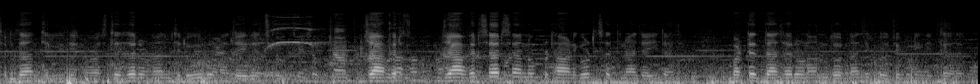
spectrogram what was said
ਸ਼ਰਧਾਂਜਲੀ ਦੇਣ ਵਾਸਤੇ। ਸਰ ਉਹਨਾਂ ਨੂੰ ਜ਼ਰੂਰ ਆਉਣਾ ਚਾਹੀਦਾ ਸੀ। ਜਾਂ ਫਿਰ ਜਾਂ ਫਿਰ ਸਰ ਸਾਨੂੰ ਪਠਾਨਕੋਟ ਸੱਦਣਾ ਚਾਹੀਦਾ ਸੀ। ਬਟ ਇਦਾਂ ਸਰ ਉਹਨਾਂ ਨੂੰ ਦੋਨਾਂ 'ਚ ਕੁਝ ਵੀ ਨਹੀਂ ਕੀਤਾ ਸਰ।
